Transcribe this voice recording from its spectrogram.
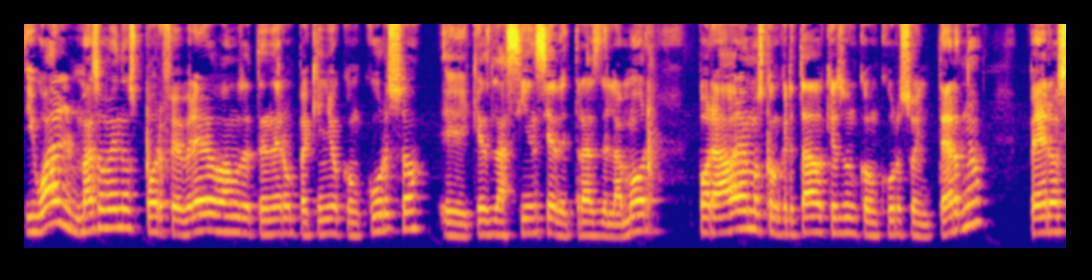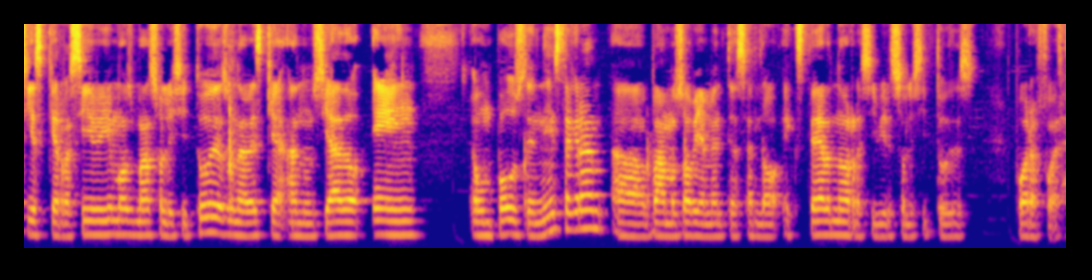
igual, más o menos por febrero vamos a tener un pequeño concurso eh, que es la ciencia detrás del amor. Por ahora hemos concretado que es un concurso interno, pero si es que recibimos más solicitudes una vez que anunciado en un post en Instagram, ah, vamos obviamente a hacerlo externo, recibir solicitudes por afuera.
